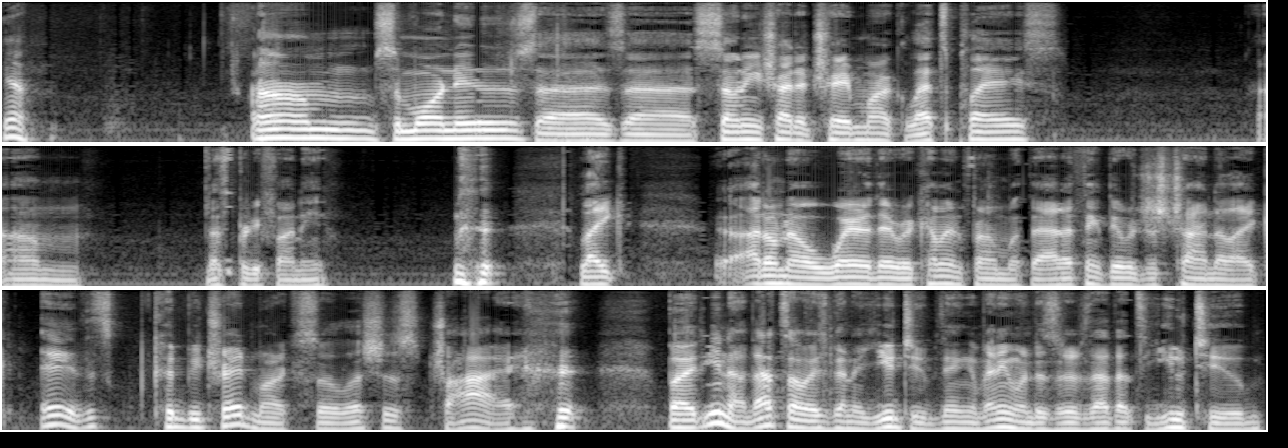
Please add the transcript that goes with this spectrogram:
yeah. Um, some more news uh, as uh, Sony tried to trademark Let's Plays. Um, that's pretty funny. like, I don't know where they were coming from with that. I think they were just trying to like, hey, this could be trademarked, so let's just try. but you know, that's always been a YouTube thing. If anyone deserves that, that's YouTube.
